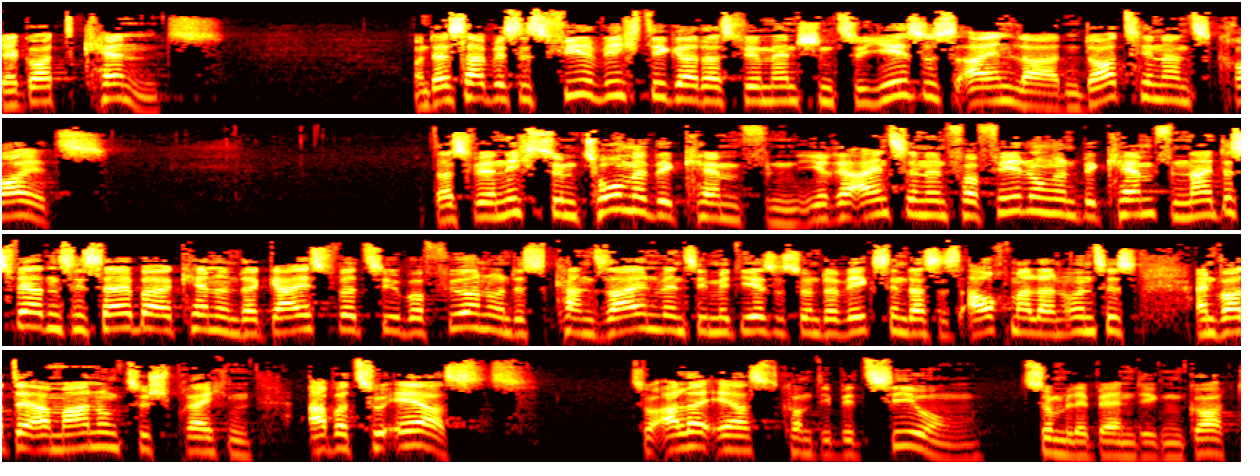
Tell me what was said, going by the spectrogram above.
der Gott kennt. Und deshalb ist es viel wichtiger, dass wir Menschen zu Jesus einladen, dorthin ans Kreuz, dass wir nicht Symptome bekämpfen, ihre einzelnen Verfehlungen bekämpfen. Nein, das werden sie selber erkennen. Der Geist wird sie überführen und es kann sein, wenn sie mit Jesus unterwegs sind, dass es auch mal an uns ist, ein Wort der Ermahnung zu sprechen. Aber zuerst, zuallererst kommt die Beziehung zum lebendigen Gott.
